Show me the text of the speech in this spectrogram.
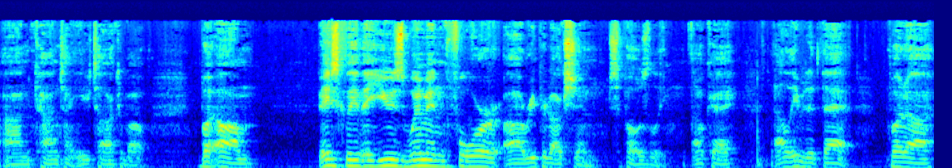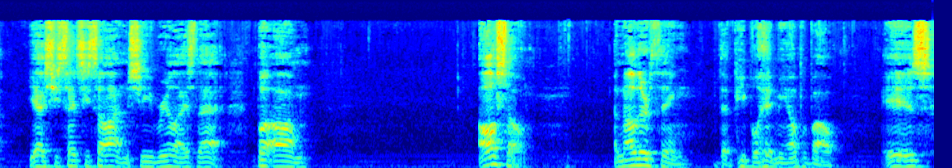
on content you talked about. But um, basically, they use women for uh, reproduction, supposedly. Okay, I'll leave it at that. But uh, yeah, she said she saw it and she realized that. But um, also, another thing that people hit me up about is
